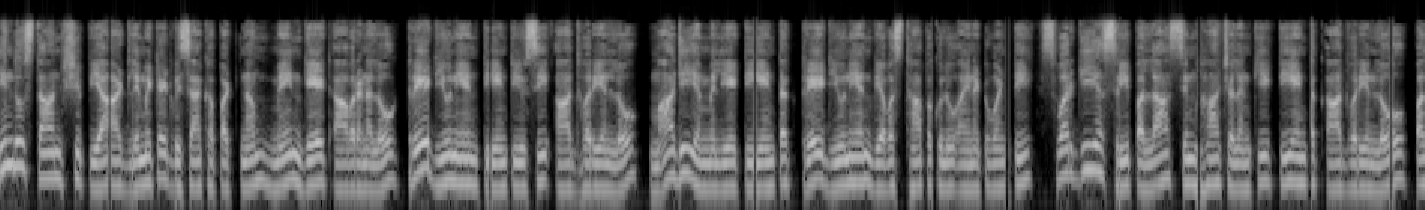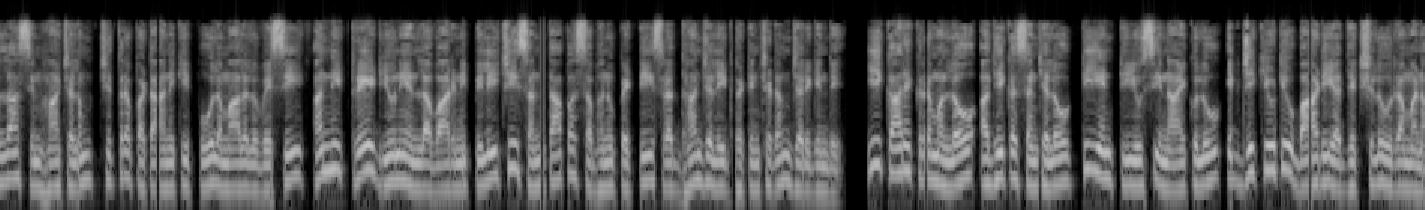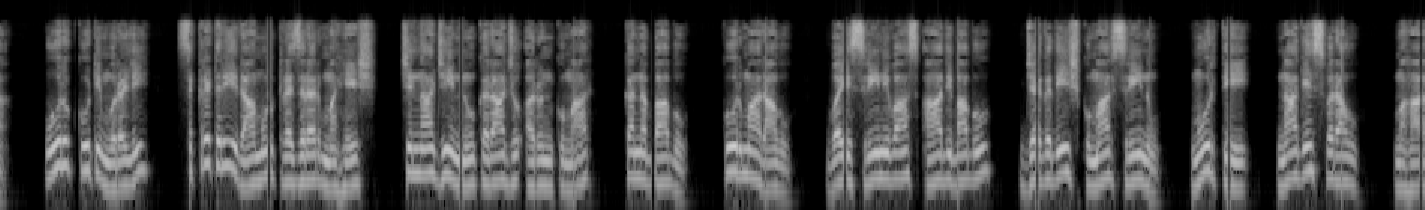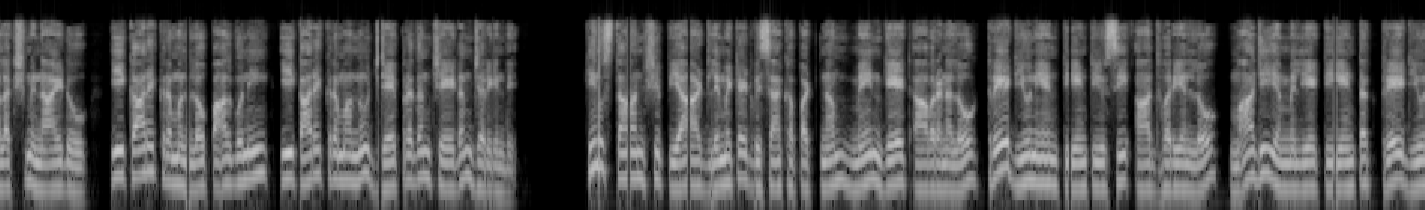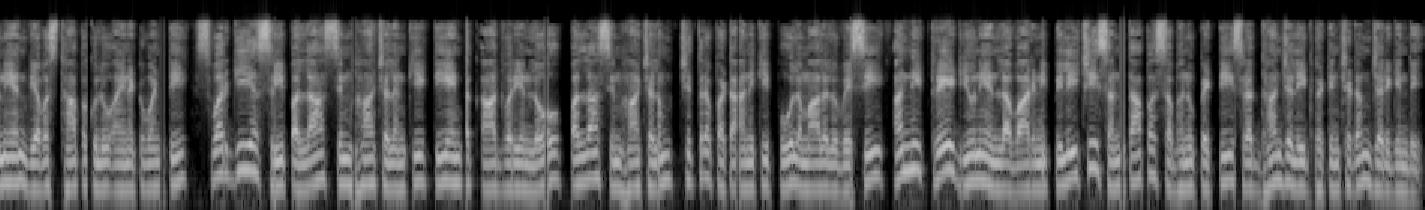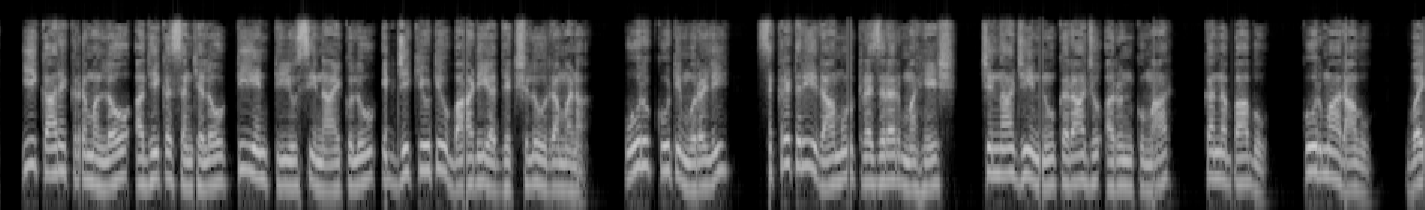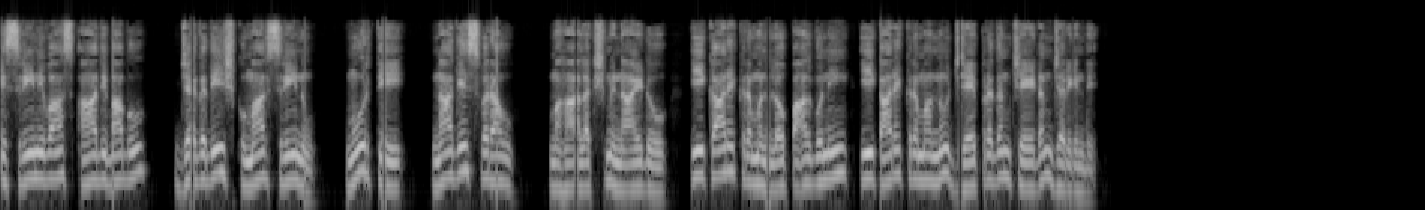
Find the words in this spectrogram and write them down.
Hindustan shipyard limited Visakhapatnam main gate ఆవరణలో trade union TNTUC ఆధ్వర్యంలో మాజీ ఎమ్మెల్యే టీఎన్టక్ ట్రేడ్ యూనియన్ వ్యవస్థాపకులు అయినటువంటి స్వర్గీయ శ్రీ పల్లా సింహాచలంకి టీఎన్టక్ ఆధ్వర్యంలో పల్లా సింహాచలం చిత్రపటానికి పూలమాలలు వేసి అన్ని ట్రేడ్ యూనియన్ల వారిని పిలిచి సంతాప సభను పెట్టి శ్రద్ధాంజలి ఘటించడం జరిగింది. ఈ కార్యక్రమంలో అధిక సంఖ్యలో టీఎన్టీయూసీ నాయకులు ఎగ్జిక్యూటివ్ బాడీ అధ్యక్షులు Ramana Urukuti Murali secretary Ramu treasurer Mahesh Chinnaji Nookaraju Arun Kumar Kannababu Kurmarao Y Srinivas Adibabu Jagadish Kumar Srinu Murthy Nageswararao Mahalakshmi Naidu ఈ కార్యక్రమంలో పాల్గొని ఈ కార్యక్రమంను జయప్రదం చేయడం జరిగింది. Hindustan shipyard limited Visakhapatnam main gate ఆవరణలో ట్రేడ్ యూనియన్ టీఎన్టీయూసీ ఆధ్వర్యంలో మాజీ ఎమ్మెల్యే టీఎన్టక్ ట్రేడ్ యూనియన్ వ్యవస్థాపకులు అయినటువంటి స్వర్గీయ శ్రీ పల్లా సింహాచలంకి టీఎన్టక్ ఆధ్వర్యంలో పల్లా సింహాచలం చిత్రపటానికి పూలమాలలు వేసి అన్ని ట్రేడ్ యూనియన్ల వారిని పిలిచి సంతాప సభను పెట్టి శ్రద్ధాంజలి ఘటించడం జరిగింది. ఈ కార్యక్రమంలో అధిక సంఖ్యలో టీఎన్టీయూసీ నాయకులు ఎగ్జిక్యూటివ్ బాడీ అధ్యక్షులు Ramana Urukuti Murali secretary Ramu treasurer Mahesh Chinnaji Nookaraju Arun Kumar Kannababu Kurmarao Y Srinivas Adibabu Jagadish Kumar Srinu Murthy Nageswararao Mahalakshmi Naidu ఈ కార్యక్రమంలో పాల్గొని ఈ కార్యక్రమంను జయప్రదం చేయడం జరిగింది.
